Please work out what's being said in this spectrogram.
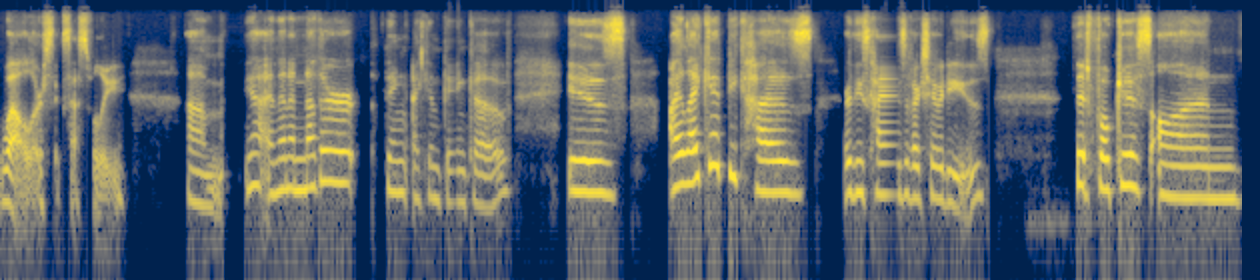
well or successfully. Um, yeah, and then another thing I can think of is I like it because, or these kinds of activities that focus on,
